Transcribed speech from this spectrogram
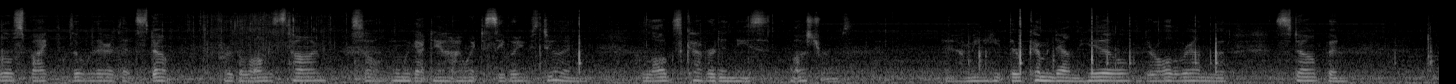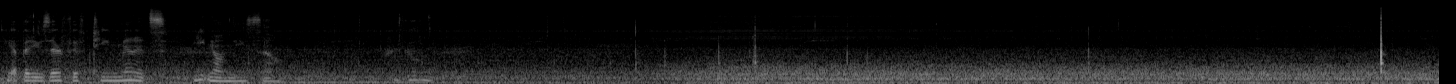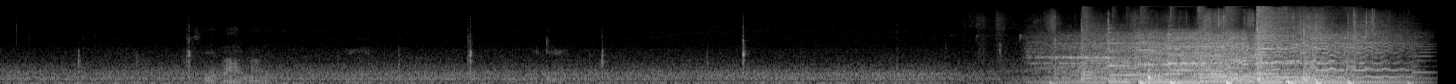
little spike was over there at that stump for the longest time. So when we got down, I went to see what he was doing. Logs covered in these mushrooms. And I mean, he, they're coming down the hill. They're all around the stump, and yeah, I bet he was there 15 minutes eating on these. So pretty cool. See the bottom of it.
